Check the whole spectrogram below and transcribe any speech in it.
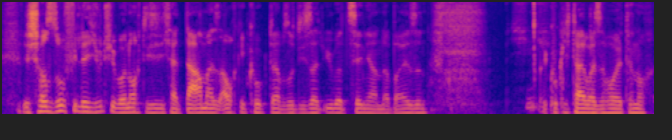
ich schaue so viele YouTuber noch, die ich halt damals auch geguckt habe, so die seit über zehn Jahren dabei sind. Die gucke ich teilweise heute noch.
